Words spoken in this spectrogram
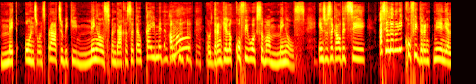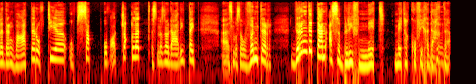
met ons. Ons praat so 'n bietjie mengels vandag. Is dit oukei okay met almal? nou drink julle koffie ook sommer mengels. En soos ek altyd sê, as julle nou nie koffie drink nie en julle drink water of tee of sap of hot chocolate, is mos nou daardie tyd, uh, is mos nou winter, drink dit dan asseblief net met 'n koffiegedagte.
